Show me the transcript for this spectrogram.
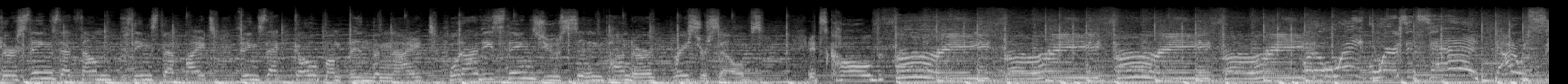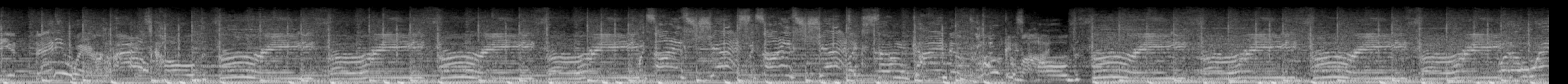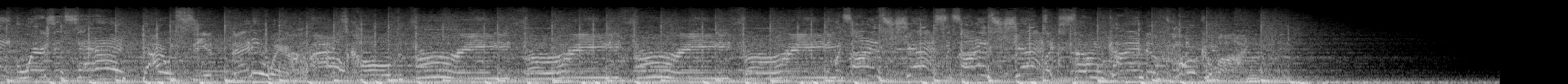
There's things that thump, things that bite, things that go bump in the night. What are these things you sit and ponder? Brace yourselves. It's called furry, furry, furry, furry. But oh wait, where's its head? I don't see it anywhere. Ow! It's called furry, furry, furry, furry. It's on its chest. It's on its chest, like some kind of Pokemon. It's called furry.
